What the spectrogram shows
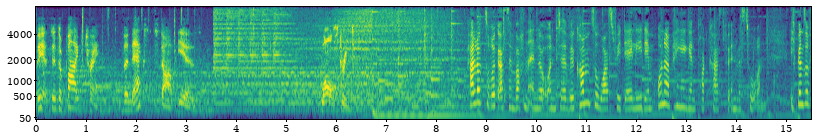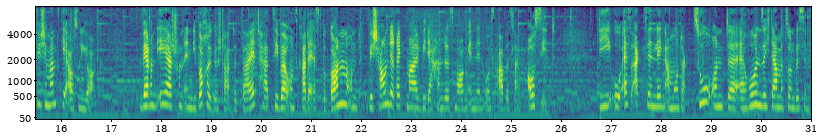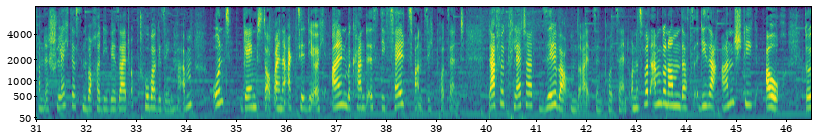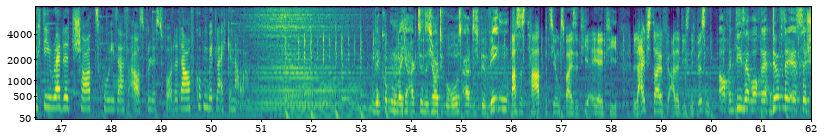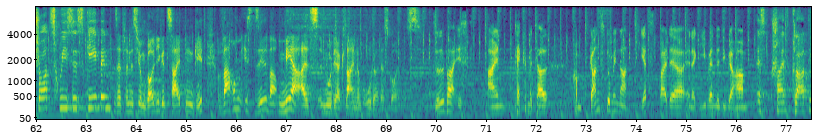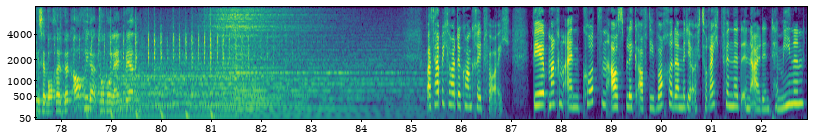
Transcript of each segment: This is a five train. The next stop is Wall Street. Hallo zurück aus dem Wochenende und äh, willkommen zu Wall Street Daily, dem unabhängigen Podcast für Investoren. Ich bin Sophie Schimanski aus New York. Während ihr ja schon in die Woche gestartet seid, hat sie bei uns gerade erst begonnen und wir schauen direkt mal, wie der Handelsmorgen in den USA bislang aussieht. Die US-Aktien legen am Montag zu und äh, erholen sich damit so ein bisschen von der schlechtesten Woche, die wir seit Oktober gesehen haben. Und GameStop, eine Aktie, die euch allen bekannt ist, die fällt 20%. Dafür klettert Silber um 13%. Und es wird angenommen, dass dieser Anstieg auch durch die Reddit Short Squeezers ausgelöst wurde. Darauf gucken wir gleich genauer. Wir gucken, welche Aktien sich heute großartig bewegen. Was ist TAT bzw. TAAT Lifestyle für alle, die es nicht wissen? Auch in dieser Woche dürfte es Short Squeezes geben. Selbst wenn es hier um goldige Zeiten geht, warum ist Silber mehr als nur der kleine Bruder des Goldes? Silber ist ein Tech-Metall, kommt ganz dominant jetzt bei der Energiewende, die wir haben. Es scheint klar, diese Woche wird auch wieder turbulent werden. Was habe ich heute konkret für euch? Wir machen einen kurzen Ausblick auf die Woche, damit ihr euch zurechtfindet in all den Terminen.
